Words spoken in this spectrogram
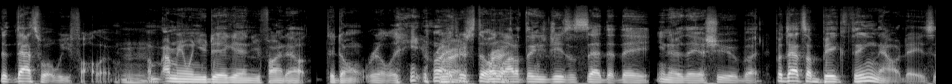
that that's what we follow. I I mean, when you dig in, you find out they don't really, right? Right, There's still a lot of things Jesus said that they, you know, they eschew, but but that's a big thing nowadays.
